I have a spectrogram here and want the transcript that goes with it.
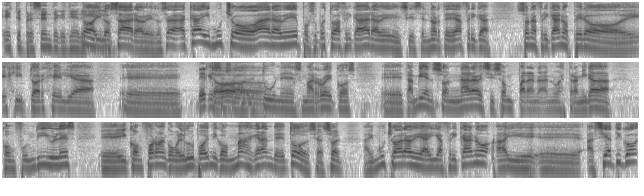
este presente que tiene el No, equipo. y los árabes. los acá hay mucho árabe, por supuesto África árabe, si es el norte de África, son africanos, pero eh, Egipto, Argelia, eh, De qué sé yo, todo. de Túnez, Marruecos, eh, también son árabes y son para nuestra mirada confundibles eh, y conforman como el grupo étnico más grande de todos. O sea, son, hay mucho árabe, hay africano, hay eh, asiático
